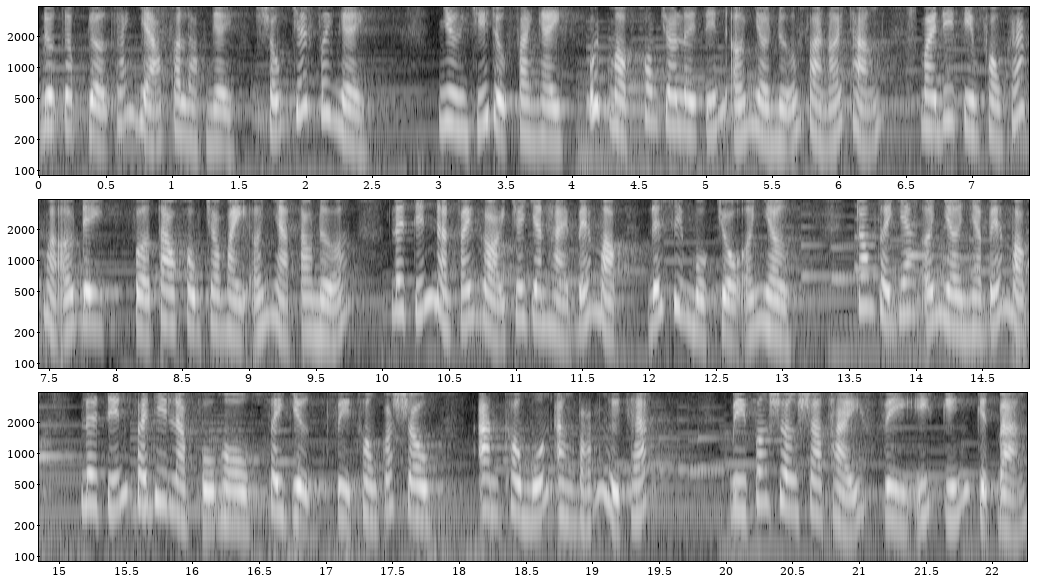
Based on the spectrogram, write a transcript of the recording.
được gặp gỡ khán giả và làm nghề, sống chết với nghề. Nhưng chỉ được vài ngày, Út Mộc không cho Lê Tín ở nhờ nữa và nói thẳng, mày đi tìm phòng khác mà ở đi, vợ tao không cho mày ở nhà tao nữa. Lê Tín đành phải gọi cho danh hài bé Mập để xin một chỗ ở nhờ. Trong thời gian ở nhờ nhà bé Mập, Lê Tín phải đi làm phụ hồ, xây dựng vì không có show. Anh không muốn ăn bám người khác. Bị Vân Sơn sa thải vì ý kiến kịch bản.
